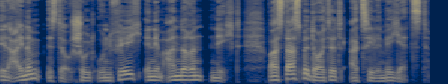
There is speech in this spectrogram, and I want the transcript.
In einem ist er schuldunfähig, in dem anderen nicht. Was das bedeutet, erzählen wir jetzt.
